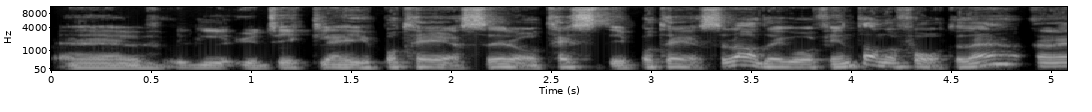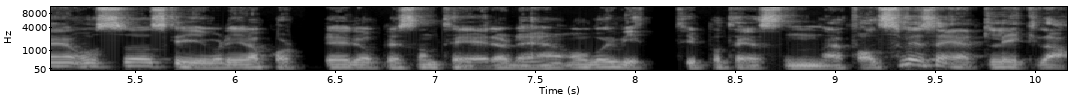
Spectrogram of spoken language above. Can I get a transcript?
utvikle hypoteser og teste hypoteser. Da. Det går fint an å få til det. Eh, og så skriver de rapporter og presenterer det, og hvorvidt hypotesen er falsifisert eller ikke. da.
